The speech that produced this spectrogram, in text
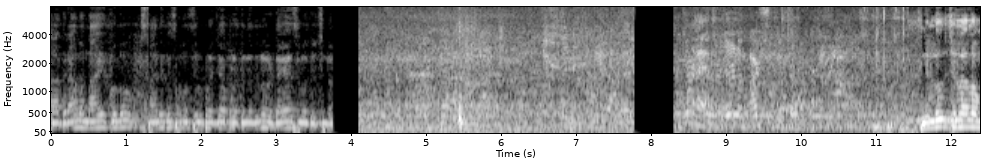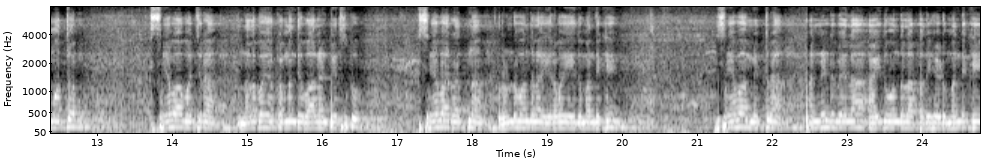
ఆ గ్రామ నాయకులు స్థానిక సంస్థల ప్రజాప్రతినిధులు డయాస్ మీద వచ్చిన నెల్లూరు జిల్లాలో మొత్తం సేవా వజ్ర నలభై ఒక్క మంది వాలంటీర్స్కు సేవా రత్న రెండు వందల ఇరవై ఐదు మందికి సేవా మిత్ర పన్నెండు వేల ఐదు వందల పదిహేడు మందికి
